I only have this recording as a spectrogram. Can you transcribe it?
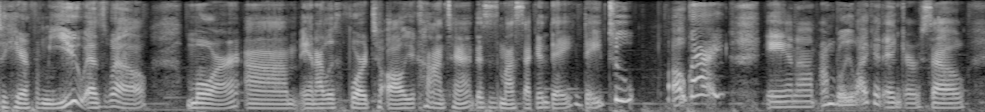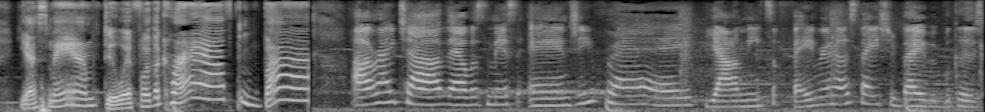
to hear from you as well more. Um, and I look forward to all your content. This is my second day, day two. Okay. And um, I'm really liking Anchor. So, yes, ma'am. Do it for the craft. Bye. All right, y'all. That was Miss Angie Ray. Y'all need to favorite her station, baby, because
